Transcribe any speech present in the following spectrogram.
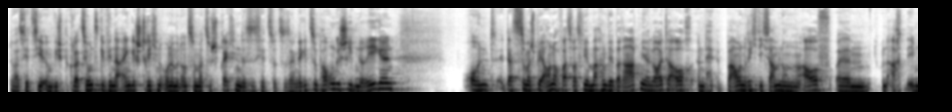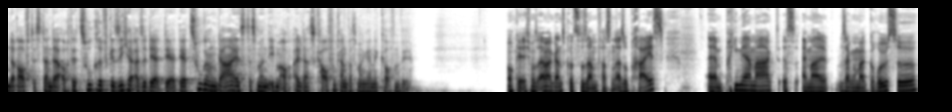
du hast jetzt hier irgendwie Spekulationsgewinne eingestrichen, ohne mit uns nochmal zu sprechen. Das ist jetzt sozusagen, da gibt es ein paar ungeschriebene Regeln Und das ist zum Beispiel auch noch was, was wir machen. Wir beraten ja Leute auch und bauen richtig Sammlungen auf ähm, und achten eben darauf, dass dann da auch der Zugriff gesichert, also der, der, der Zugang da ist, dass man eben auch all das kaufen kann, was man gerne kaufen will. Okay, ich muss einmal ganz kurz zusammenfassen. Also Preis, ähm, Primärmarkt ist einmal, sagen wir mal, Größe,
